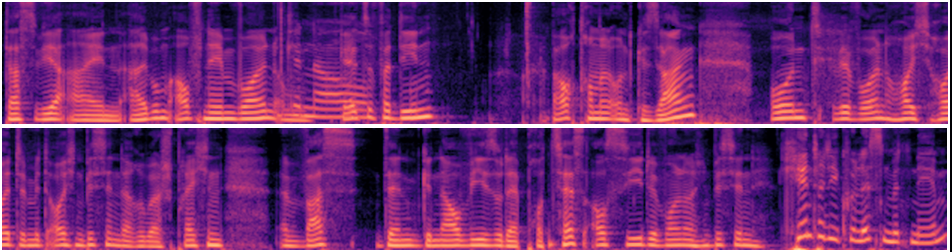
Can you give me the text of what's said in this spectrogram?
dass wir ein Album aufnehmen wollen, um Genau. Geld zu verdienen. Bauchtrommel und Gesang. Und wir wollen euch heute mit euch ein bisschen darüber sprechen, was denn genau wie so der Prozess aussieht. Wir wollen euch ein bisschen hinter die Kulissen mitnehmen,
